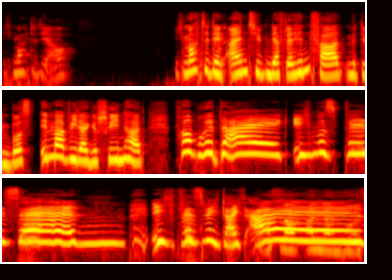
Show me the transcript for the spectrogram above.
Ich mochte die auch. Ich mochte den einen Typen, der auf der Hinfahrt mit dem Bus immer wieder geschrien hat, Frau Bredeig, ich muss pissen. Ich piss mich gleich ein. Das war im anderen Bus.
